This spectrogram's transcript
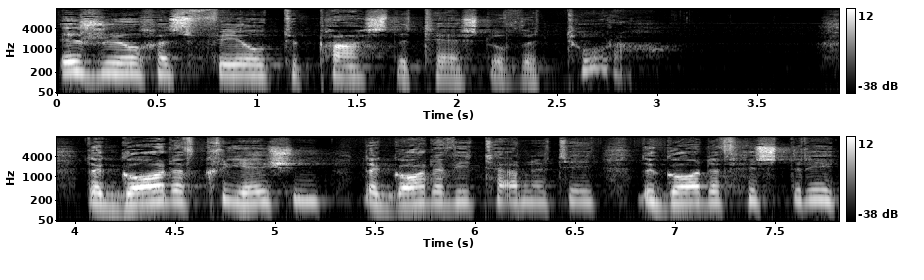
Israel has failed to pass the test of the Torah. The God of creation, the God of eternity, the God of history,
